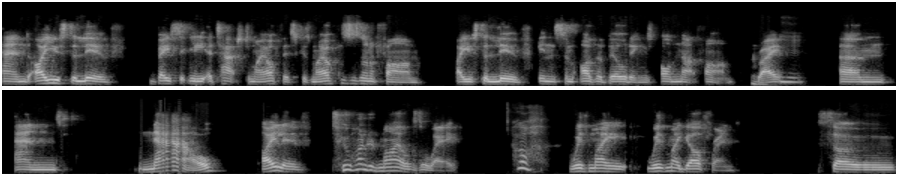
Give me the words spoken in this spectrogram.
and I used to live basically attached to my office because my office is on a farm. I used to live in some other buildings on that farm, Mhm. right? Mhm. Um, and now I live 200 miles away Oh, with my with my girlfriend so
